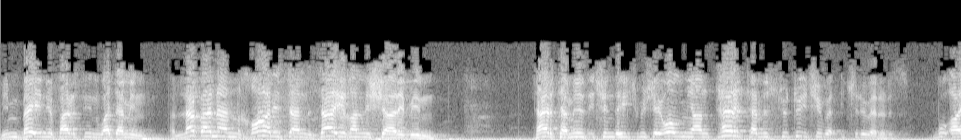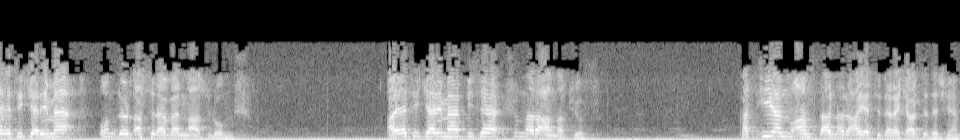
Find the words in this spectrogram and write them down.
Min beyni fersin ve demin lebenen halisen saigan lişşaribin tertemiz içinde hiçbir şey olmayan tertemiz sütü içi, içiri veririz. Bu ayeti kerime 14 asır evvel nazil olmuş. Ayeti kerime bize şunları anlatıyor. Katiyen nuanslarına riayet ederek arz edeceğim.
